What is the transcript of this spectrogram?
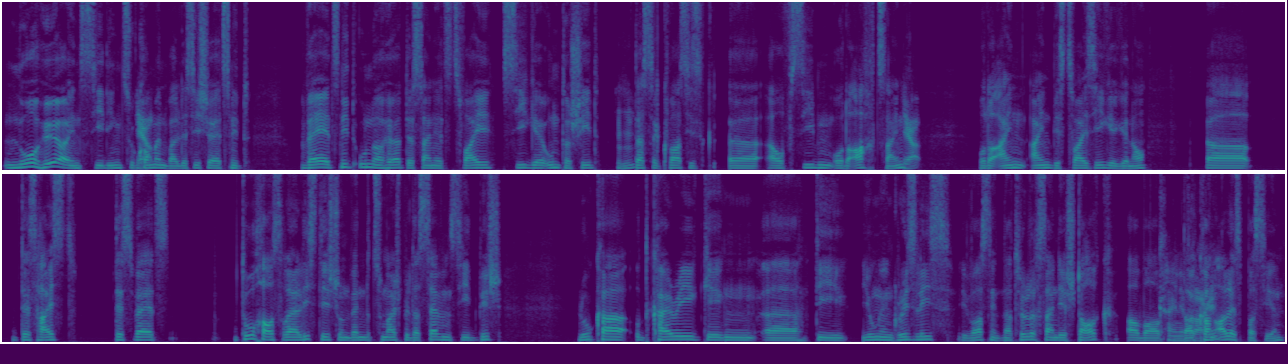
nur höher ins Seeding zu Ja. kommen, weil das ist ja jetzt nicht, wäre jetzt nicht unerhört, das sind jetzt zwei Siege Unterschied, Mhm. dass sie quasi äh, auf sieben oder acht sein. Ja. Oder ein, ein bis zwei Siege, genau. Äh, das heißt, das wäre jetzt durchaus realistisch und wenn du zum Beispiel der Seven Seed bist, Luca und Kyrie gegen äh, die jungen Grizzlies, ich weiß nicht, natürlich sind die stark, aber Keine da Frage. kann alles passieren.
